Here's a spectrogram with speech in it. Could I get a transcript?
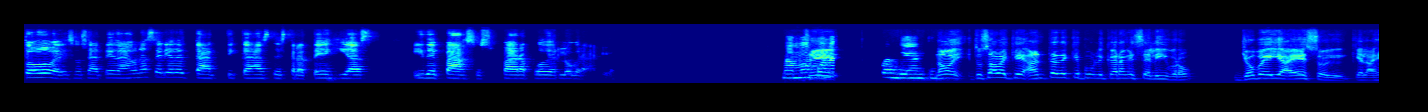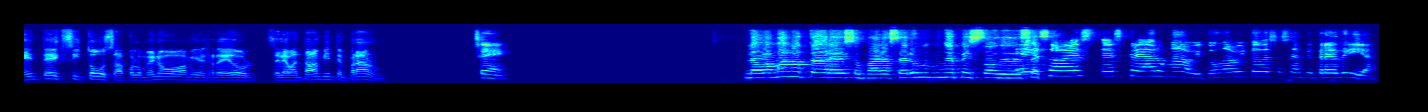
todo eso, o sea, te da una serie de tácticas, de estrategias y de pasos para poder lograrlo. Vamos a poner pendiente. No, y tú sabes que antes de que publicaran ese libro, yo veía eso y que la gente exitosa, por lo menos a mi alrededor, se levantaban bien temprano. Sí. Lo vamos a anotar eso para hacer un, episodio de Eso es, es crear un hábito, un hábito de 63 días.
